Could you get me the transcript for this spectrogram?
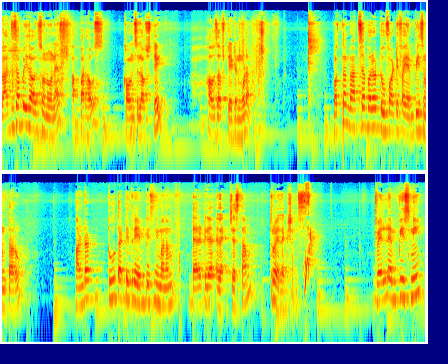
Rajya Sabha is also known as upper house council of state house of state అని కూడా అనొచ్చు. మొత్తం రాజ్యసభలో టూ ఫార్టీ ఫైవ్ ఎంపీస్ ఉంటారు. హండ్రెడ్ టూ థర్టీ త్రీ ఎంపీస్ని మనం డైరెక్ట్గా ఎలెక్ట్ చేస్తాం త్రూ ఎలక్షన్స్. ట్వెల్వ్ ఎంపీస్ని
